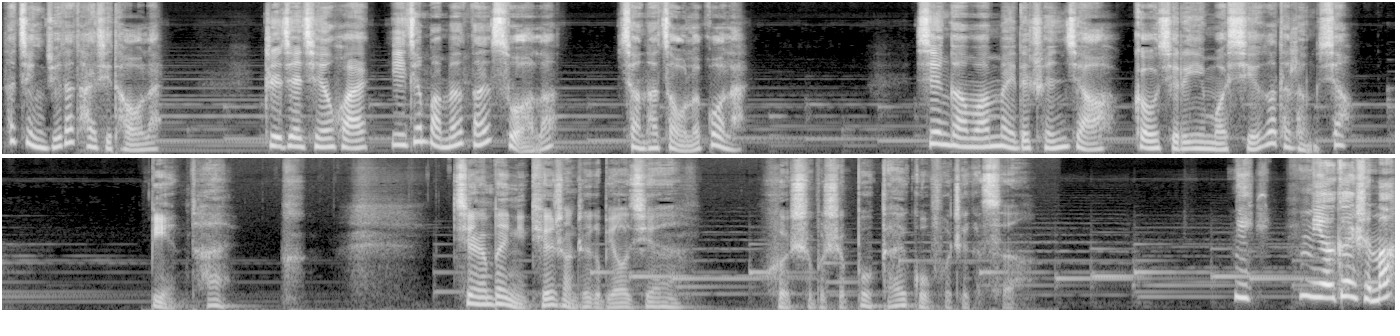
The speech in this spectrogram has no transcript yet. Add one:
他警觉的抬起头来，只见秦淮已经把门反锁了，向他走了过来。性感完美的唇角勾起了一抹邪恶的冷笑。变态！既然被你贴上这个标签。我是不是不该辜负这个词啊？你你要干什么？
